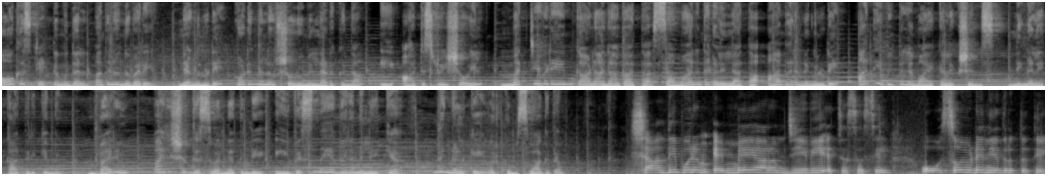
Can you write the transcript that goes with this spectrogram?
ഓഗസ്റ്റ് എട്ട് മുതൽ പതിനൊന്ന് വരെ ഞങ്ങളുടെ കൊടുങ്ങല്ലൂർ ഷോറൂമിൽ നടക്കുന്ന ഈ ആർട്ടിസ്ട്രി ഷോയിൽ മറ്റെവിടെയും കാണാനാകാത്ത സമാനതകളില്ലാത്ത ആഭരണങ്ങളുടെ അതിവിപുലമായ കളക്ഷൻസ് നിങ്ങളെ കാത്തിരിക്കുന്നു. വരൂ പരിശുദ്ധ സ്വർണത്തിന്റെ ഈ വിസ്മയ വിരുന്നിലേക്ക് നിങ്ങൾക്ക് ഏവർക്കും സ്വാഗതം. Shanthipuram M A R M G V H S എസിൽ ഓസോയുടെ നേതൃത്വത്തിൽ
